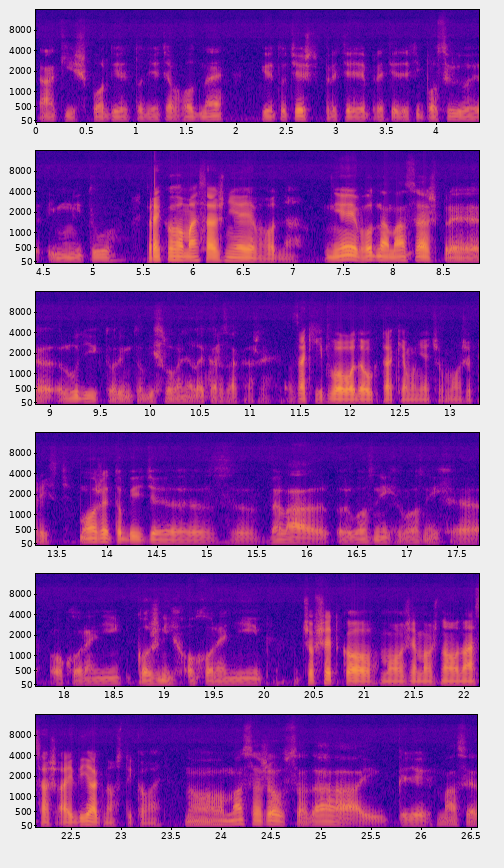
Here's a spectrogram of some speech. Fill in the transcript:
aký šport je to dieťa vhodné. Je to tiež pre tie, pre tie deti posiluje imunitu. Pre koho masáž nie je vhodná? Nie je vhodná masáž pre ľudí, ktorým to vyslovene lekár zakáže. Z akých dôvodov k takému niečo môže prísť? Môže to byť e, z veľa rôznych, rôznych e, ochorení, kožných ochorení. Čo všetko môže možno masáž aj diagnostikovať? No, masážov sa dá, aj keď je masér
